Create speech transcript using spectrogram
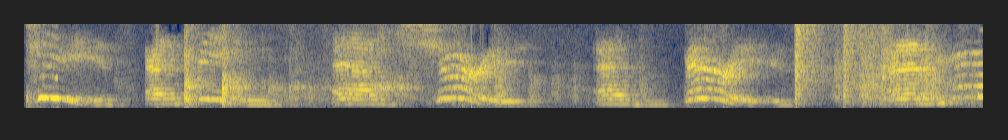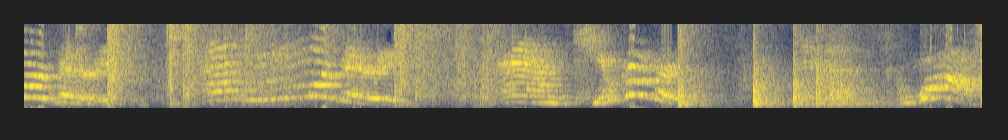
peas and beans and cherries and berries and more berries and more berries and cucumbers and squash.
